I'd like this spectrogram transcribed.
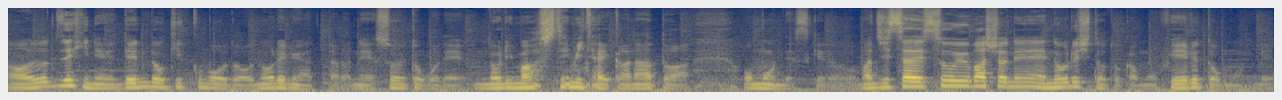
あぜひね電動キックボード乗れるんやったらねそういうとこで乗り回してみたいかなとは思うんですけど、まあ、実際そういう場所でね乗る人とかも増えると思うんで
